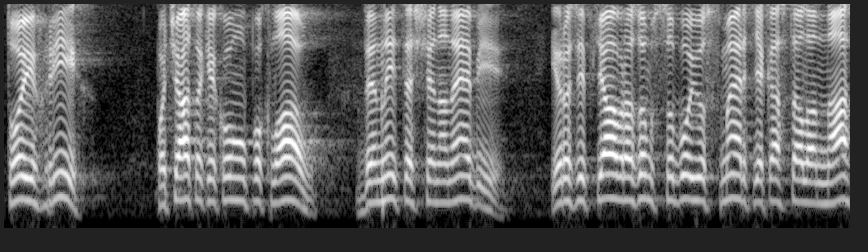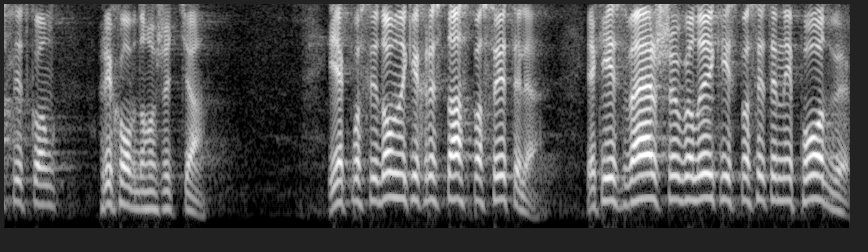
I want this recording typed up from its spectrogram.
той гріх, початок якому поклав дениця ще на небі, і розіп'яв разом з собою смерть, яка стала наслідком гріховного життя. І як послідовники Христа Спасителя, який звершив великий Спасительний подвиг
